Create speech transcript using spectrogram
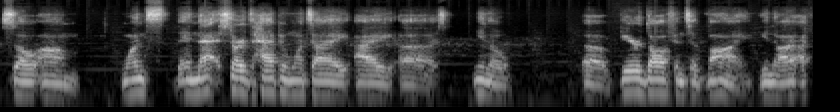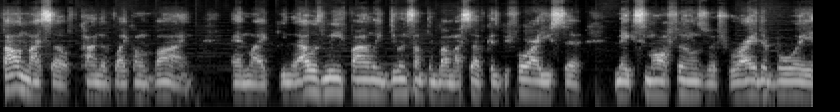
So um, once, and that started to happen once I, I, uh, you know, uh, veered off into Vine. You know, I, I found myself kind of like on Vine. And like, you know, that was me finally doing something by myself. Because before I used to make small films with Rider Boy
